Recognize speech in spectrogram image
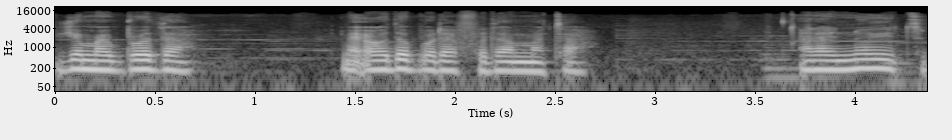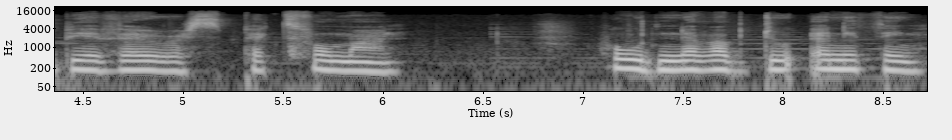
You're my brother, my other brother for that matter. And I know you to be a very respectful man who would never do anything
